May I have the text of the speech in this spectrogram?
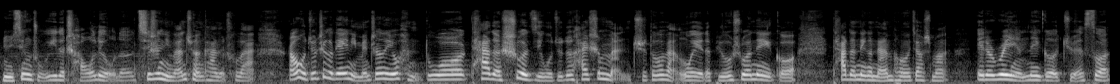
女性主义的潮流的。其实你完全看得出来。然后我觉得这个电影里面真的有很多它的设计，我觉得还是蛮值得玩味的。比如说那个她的那个男朋友叫什么 Adrian 那个角色，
